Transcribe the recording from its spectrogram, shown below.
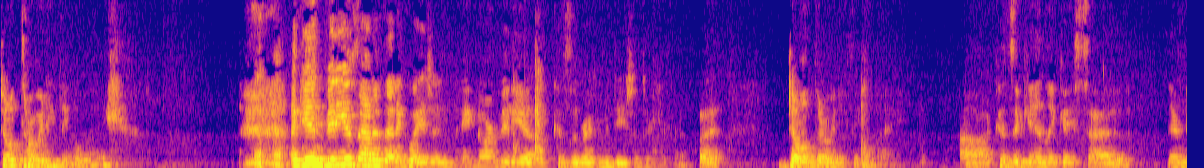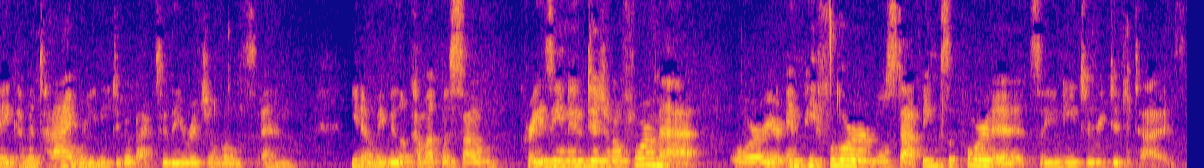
don't throw anything away. Again video's out of that equation. Ignore video because the recommendations are different but don't throw anything away. Because again, like I said, there may come a time where you need to go back to the originals, and you know maybe they'll come up with some crazy new digital format, or your MP4 will stop being supported, so you need to redigitize,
